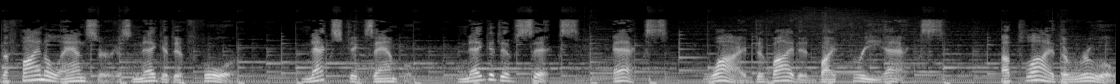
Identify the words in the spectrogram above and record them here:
the final answer is negative 4. Next example. Negative 6, x, y divided by 3x. Apply the rule.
